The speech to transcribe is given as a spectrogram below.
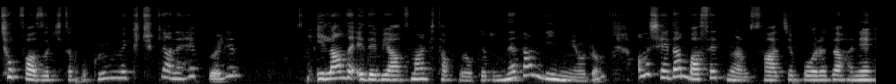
çok fazla kitap okurum ve küçükken hep böyle İrlanda edebiyatından kitaplar okuyordum. Neden bilmiyorum. Ama şeyden bahsetmiyorum sadece bu arada hani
